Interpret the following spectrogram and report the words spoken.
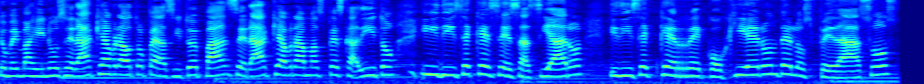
yo me imagino, ¿será que habrá otro pedacito de pan? ¿Será que habrá más pescadito? Y dice que se saciaron y dice que recogieron de los pedazos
